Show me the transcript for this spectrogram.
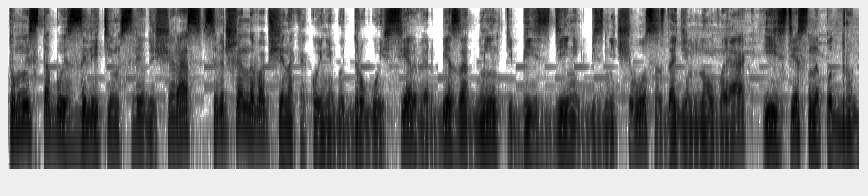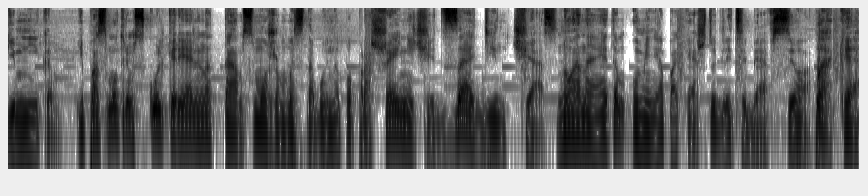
то мы с тобой залетим в следующий раз совершенно вообще на какой-нибудь другой сервер, без админки, без денег, без ничего, создадим новый акт и естественно под другим ником. И посмотрим сколько реально там сможем мы с тобой напопрошайничать за один час. Ну а на этом у меня пока что для тебя все. Пока!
